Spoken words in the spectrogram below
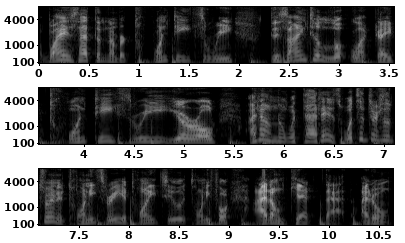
why is that the number 23? Designed to look like a 23-year-old. I don't know what that is. What's the difference between a 23, a 22, a 24? I don't get that. I don't.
